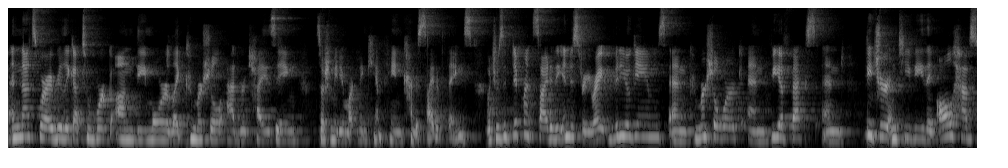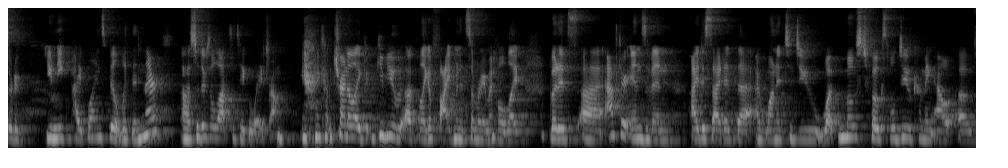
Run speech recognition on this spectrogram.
And that's where I really got to work on the more like commercial advertising, social media marketing campaign kind of side of things, which was a different side of the industry, right? Video games and commercial work and VFX and feature and TV, they all have sort of unique pipelines built within there. Uh, so there's a lot to take away from. I'm trying to like give you a, like a five minute summary of my whole life, but it's uh, after Anzovin, I decided that I wanted to do what most folks will do coming out of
